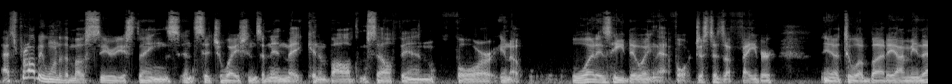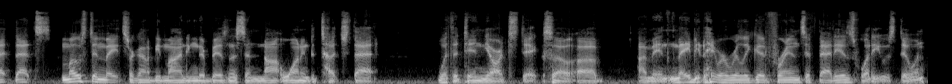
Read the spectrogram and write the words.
that's probably one of the most serious things in situations an inmate can involve himself in for you know what is he doing that for? Just as a favor you know to a buddy. I mean that that's most inmates are going to be minding their business and not wanting to touch that with a 10 yard stick. So uh, i mean maybe they were really good friends if that is what he was doing.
